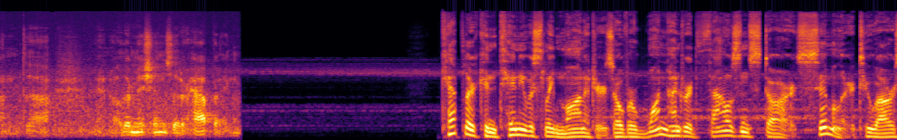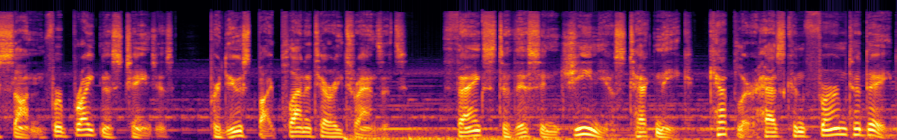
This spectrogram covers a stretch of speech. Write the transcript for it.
and, uh, other missions that are happening. Kepler continuously monitors over 100,000 stars similar to our Sun for brightness changes produced by planetary transits. Thanks to this ingenious technique, Kepler has confirmed to date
